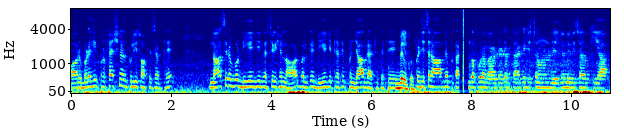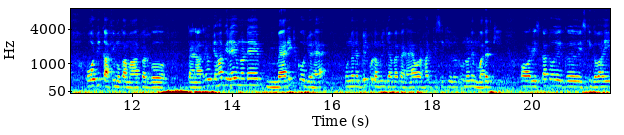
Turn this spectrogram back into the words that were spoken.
और बड़े ही प्रोफेशनल पुलिस ऑफिसर थे। ना सिर्फ़ वो डीएजी इन्वेस्टिगेशन लाहौर बल्कि डीएजी ट्रैफ़िक पंजाब रह चुके थे। बिल्कुल। फिर जिस तरह आपने बताया उनका पूरा बायोडाटा बताया कि जिस तरह उन्होंने रेलवे में भी सर्व किया और भी काफ़ी मुकाम पर वो तैनात रहे जहाँ भी रहे उन्होंने मेरिट को जो है उन्होंने बिल्कुल अमली जामा पहनाया और हर किसी की उन्होंने मदद की। और इसका तो एक, इसकी गवाही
